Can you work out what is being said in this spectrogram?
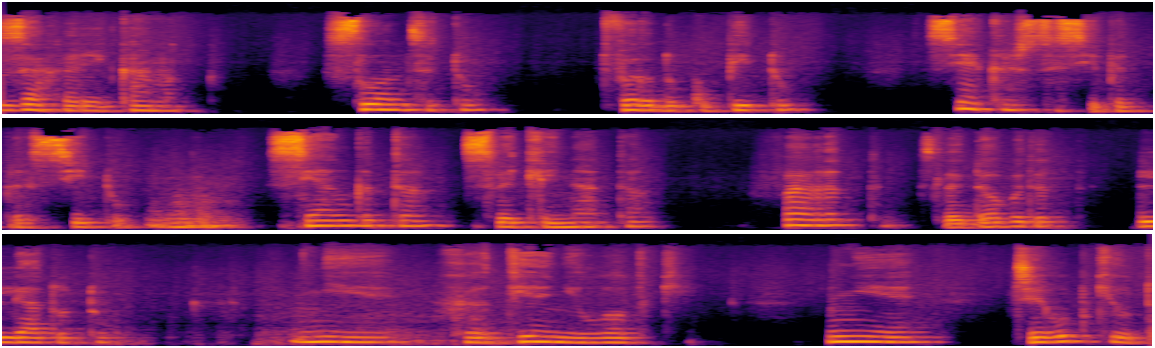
захар и камък. Слънцето – твърдо копито, сякаш се сипят през сито. Сянката, светлината, фарът, следобедът, лятото. Ние хартияни лодки. Ние черупки от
